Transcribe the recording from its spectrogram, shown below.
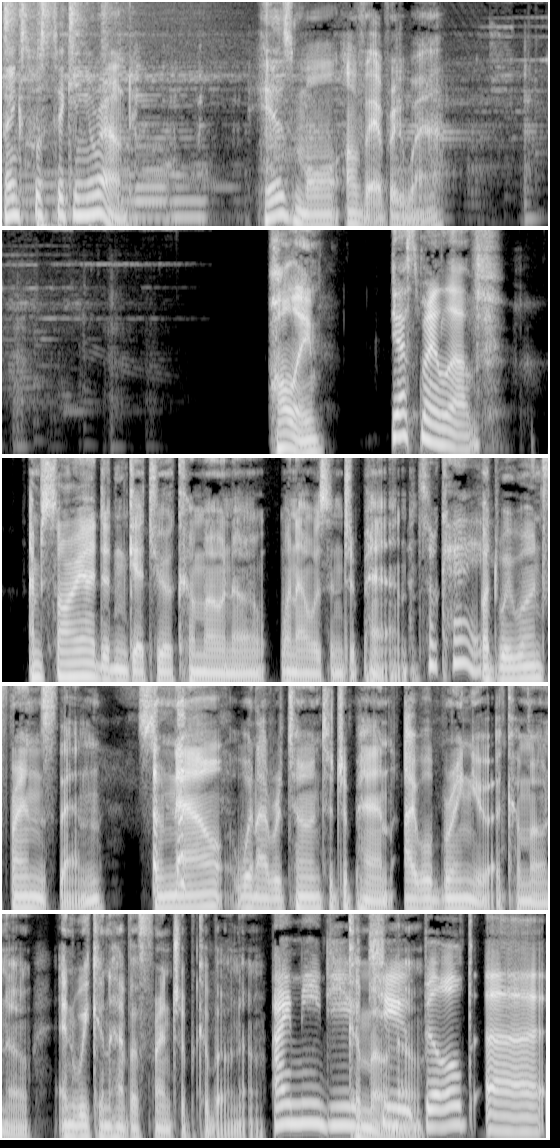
Thanks for sticking around. Here's more of Everywhere. Holly. Yes, my love. I'm sorry I didn't get you a kimono when I was in Japan. It's okay. But we weren't friends then. So now, when I return to Japan, I will bring you a kimono and we can have a friendship kimono. I need you kimono. to build a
